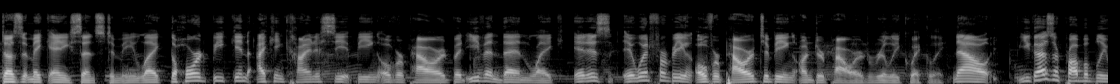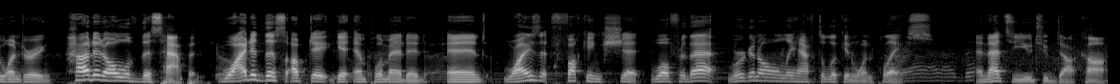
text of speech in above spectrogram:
doesn't make any sense to me. Like, the Horde Beacon, I can kind of see it being overpowered, but even then, like, it is, it went from being overpowered to being underpowered really quickly. Now, you guys are probably wondering, how did all of this happen? Why did this update get implemented, and why is it fucking shit? Well, for that, we're gonna only have to look in one place, and that's youtube.com.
